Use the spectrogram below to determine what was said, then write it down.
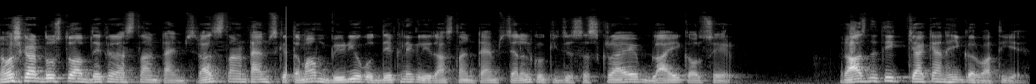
नमस्कार दोस्तों, आप देख रहे हैं राजस्थान टाइम्स। राजस्थान टाइम्स के तमाम वीडियो को देखने के लिए राजस्थान टाइम्स चैनल को कीजिए सब्सक्राइब, लाइक और शेयर। राजनीति क्या क्या नहीं करवाती है?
